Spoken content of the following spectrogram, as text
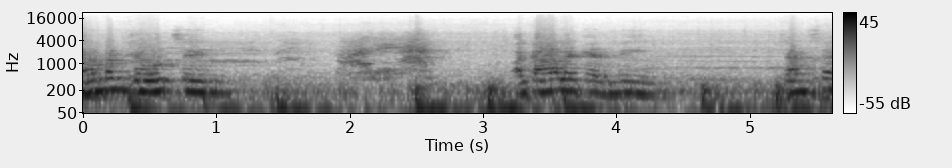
ਹਰਮਨਜੋਤ ਸਿੰਘ ਅਕਾਲ ਅਕੈਡਮੀ ਸੰਸਾ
